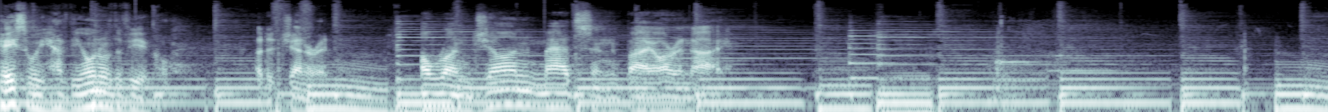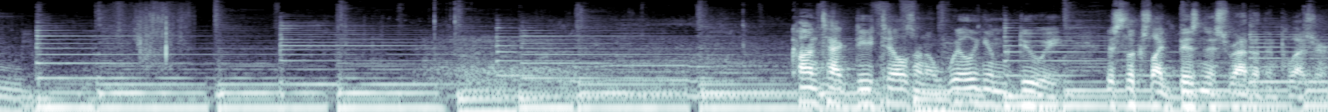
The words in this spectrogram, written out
Okay, so we have the owner of the vehicle, a degenerate. I'll run John Madsen by R&I. Contact details on a William Dewey. This looks like business rather than pleasure.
